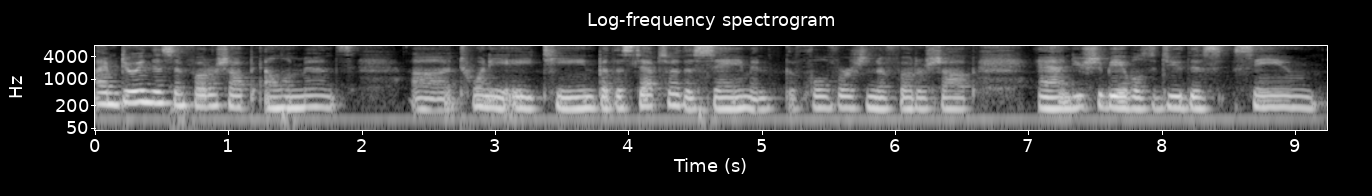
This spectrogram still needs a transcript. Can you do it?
I'm doing this in Photoshop Elements uh, 2018, but the steps are the same in the full version of Photoshop, and you should be able to do this same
